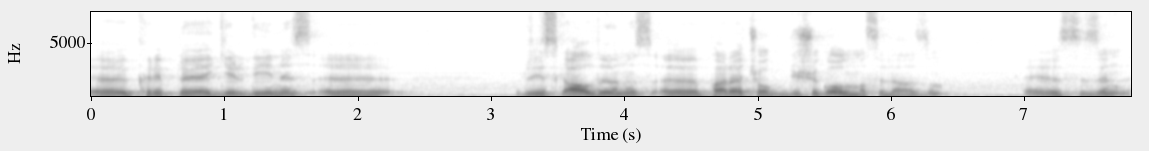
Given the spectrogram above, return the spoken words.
e, kriptoya girdiğiniz e, risk aldığınız e, para çok düşük olması lazım. E, sizin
